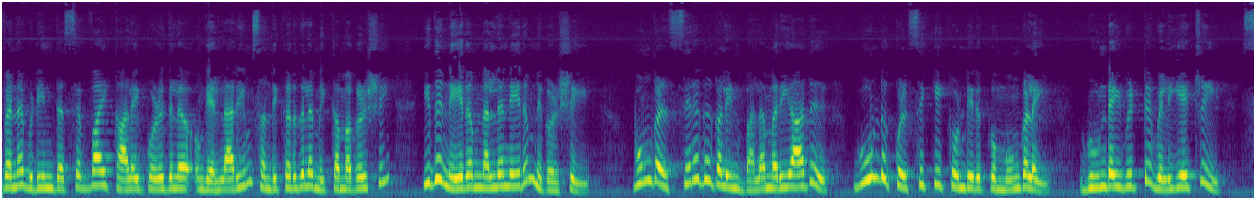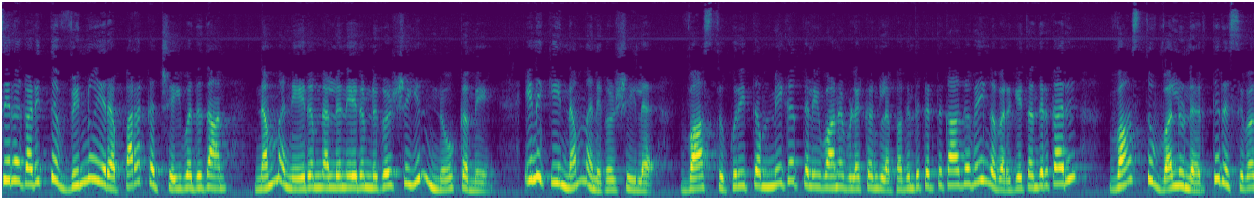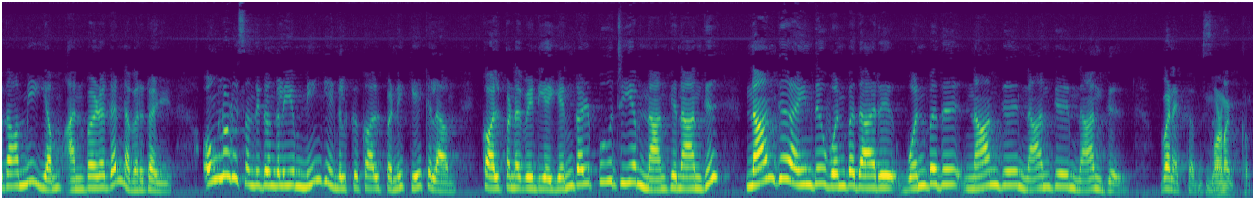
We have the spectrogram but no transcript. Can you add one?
வென விடிந்த செவ்வாய் காலை பொழுதுல உங்க எல்லாரையும் சந்திக்கிறதுல மிக்க மகிழ்ச்சி. இது நேரம் நல்ல நேரம் நிகழ்ச்சி. உங்கள் சிறகுகளின் பலமறியாது கூண்டுக்குள் சிக்கிக் கொண்டிருக்கும் உங்களை கூண்டை விட்டு வெளியேற்றி சிறகடித்து விண்ணுயர பறக்கச் செய்வதுதான் நம்ம நேரம் நல்ல நேரம் நிகழ்ச்சியின் நோக்கமே. இன்னைக்கு நம்ம நிகழ்ச்சியில வாஸ்து குறித்த மிக தெளிவான விளக்கங்களை பகிர்ந்துக்கிறதுக்காகவே இங்க வருகை தந்திருக்காரு வாஸ்து வல்லுனர் திரு சிவகாமி எம் அன்பழகன் அவர்கள். உங்களுடைய சந்தேகங்களையும் நீங்க எங்களுக்கு கால் பண்ணி கேட்கலாம். கால் பண்ண வேண்டிய எண்கள் பூஜ்ஜியம் நான்கு நான்கு நான்கு ஐந்து ஒன்பது ஆறு ஒன்பது நான்கு நான்கு நான்கு. வணக்கம். வணக்கம்.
